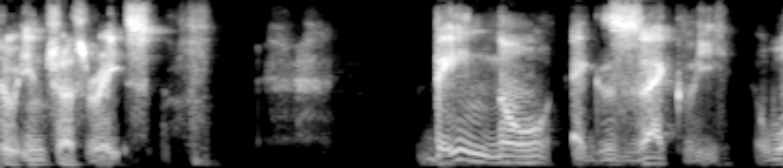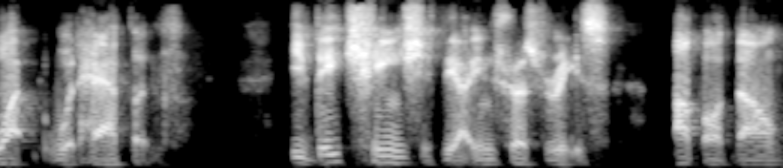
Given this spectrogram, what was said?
to interest rates, they know exactly what would happen if they change their interest rates up or down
